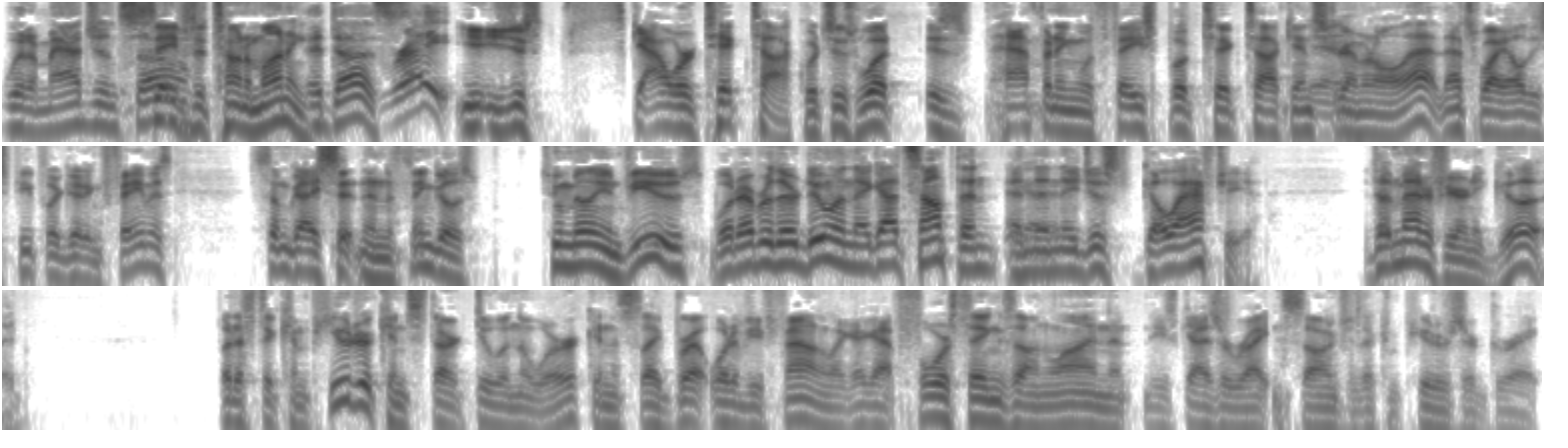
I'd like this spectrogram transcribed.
would imagine so. Saves a ton of money. It does. Right. You, you just scour TikTok, which is what is happening with Facebook, TikTok, Instagram, Yeah. and all that. That's why all these people are getting famous. Some guy sitting in the thing goes, two million views, whatever they're doing, they got something, and then they just go after you. It doesn't matter if you're any good. But if the computer can start doing the work, and it's like, Brett, what have you found? Like, I got four things online that these guys are writing songs with their computers are great.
